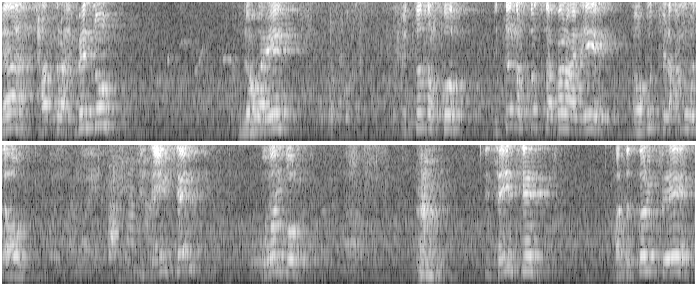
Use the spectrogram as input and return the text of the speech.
ده هطرح منه اللي هو إيه؟ ال total cost. ال total cost عبارة عن إيه؟ موجود في العمود أهو. 90 سنت و1 دولار 90 سنت. هتتضرب في إيه؟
